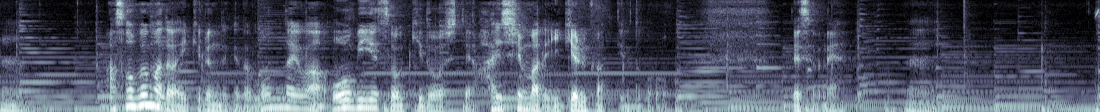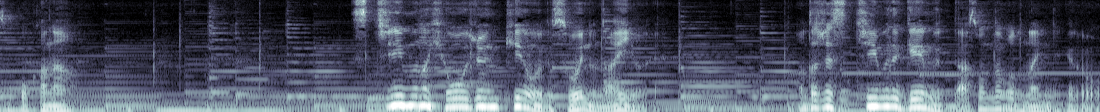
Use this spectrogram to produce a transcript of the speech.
うん。遊ぶまではいけるんだけど、問題は OBS を起動して配信までいけるかっていうところですよね。うん。そこかな。Steam の標準機能でそういうのないよね。私は Steam でゲームって遊んだことないんだけど、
